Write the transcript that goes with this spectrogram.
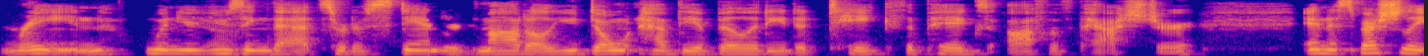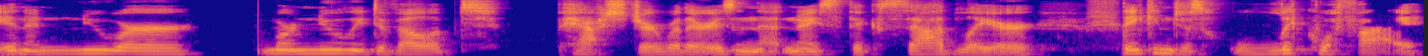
rain when you're yeah. using that sort of standard model you don't have the ability to take the pigs off of pasture and especially in a newer, more newly developed pasture where there isn't that nice thick sod layer, they can just liquefy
